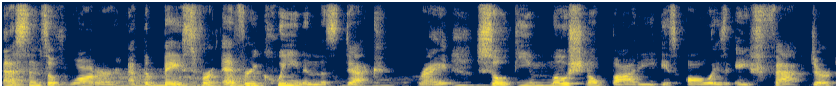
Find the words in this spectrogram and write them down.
essence of water at the base for every queen in this deck, right? So the emotional body is always a factor.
